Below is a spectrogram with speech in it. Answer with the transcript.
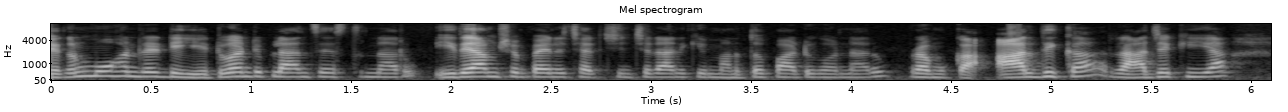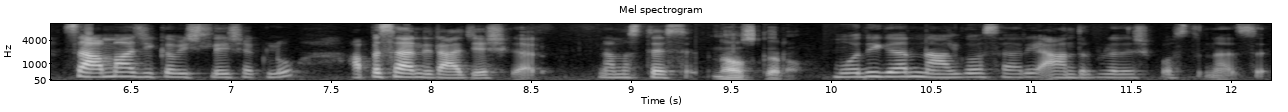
జగన్మోహన్ రెడ్డి ఎటువంటి ప్లాన్స్ వేస్తున్నారు? ఇదే అంశంపైన చర్చించడానికి మనతో పాటుగా ఉన్నారు ప్రముఖ ఆర్థిక రాజకీయ సామాజిక విశ్లేషకులు అపసాని రాజేష్ గారు. నమస్తే సార్. నమస్కారం. మోదీ గారు నాలుగోసారి ఆంధ్రప్రదేశ్కి వస్తున్నారు సార్.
